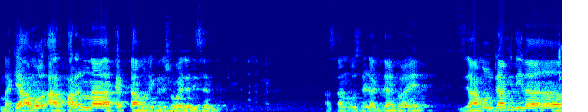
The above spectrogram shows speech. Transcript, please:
নাকি আমল আর পারেন না, একটা আমল এখানে সবাই দিছেন? হাসান বসে ডাক দেয়া কয়, যে আমলটা আমি দিলাম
